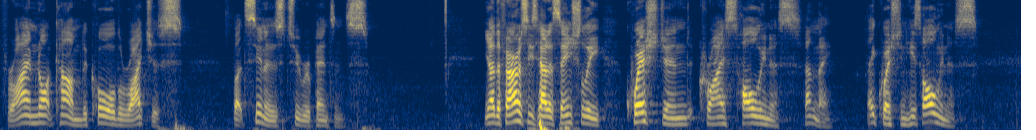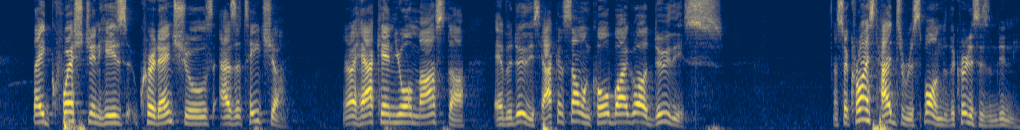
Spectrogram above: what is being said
For I am not come to call the righteous, but sinners to repentance. You know, the Pharisees had essentially questioned Christ's holiness, hadn't they? They questioned his holiness they question his credentials as a teacher. You know, how can your master ever do this? How can someone called by God do this? And so Christ had to respond to the criticism, didn't he?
